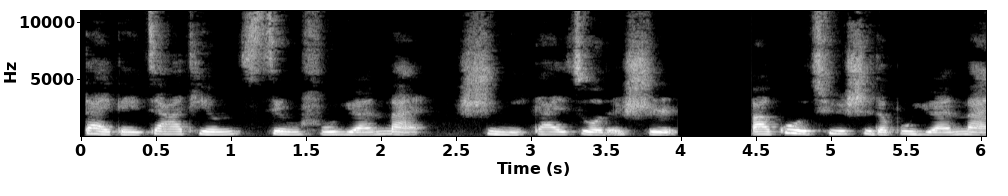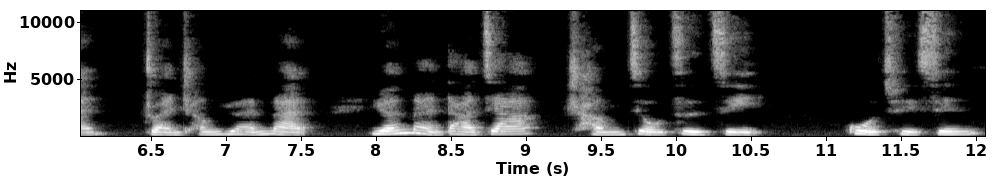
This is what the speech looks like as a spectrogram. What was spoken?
带给家庭幸福圆满，是你该做的事。把过去式的不圆满转成圆满，圆满大家，成就自己。过去心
